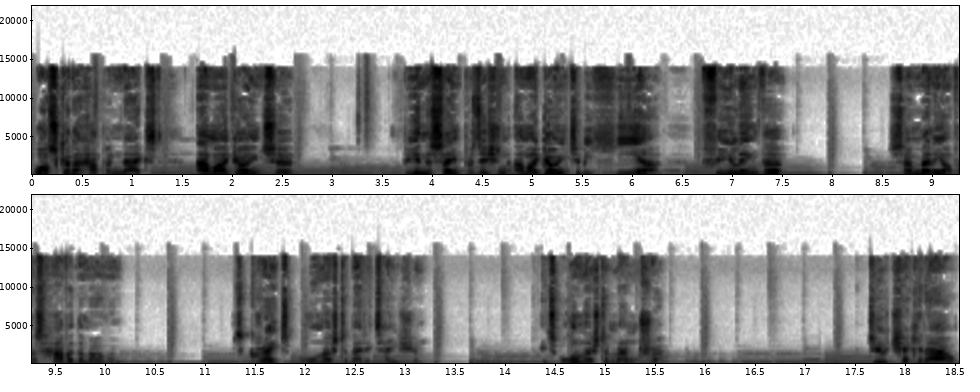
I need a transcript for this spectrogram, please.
what's going to happen next. Am I going to be in the same position? Am I going to be here feeling that so many of us have at the moment? It's great, almost a meditation. It's almost a mantra. Do check it out.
